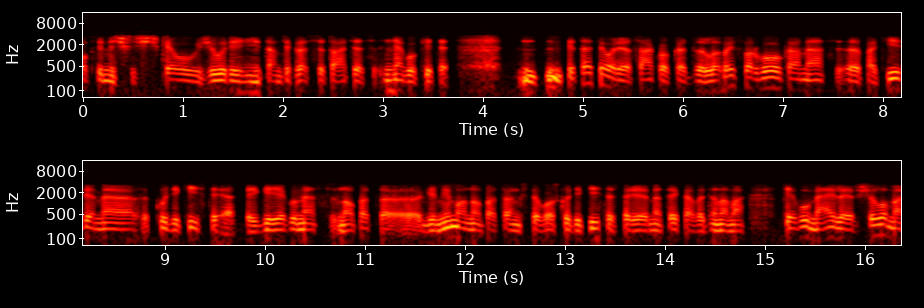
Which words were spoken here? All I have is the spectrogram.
optimistiškiau žiūri į tam tikras situacijas negu kiti. Kita teorija sako, kad labai svarbu, ką mes e, patyrėme kūdikystėje. Taigi, jeigu mes nuo pat e, gimimo, nuo pat ankstyvos kūdikystės turėjome tai, ką vadinama tėvų meilė ir šiluma,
